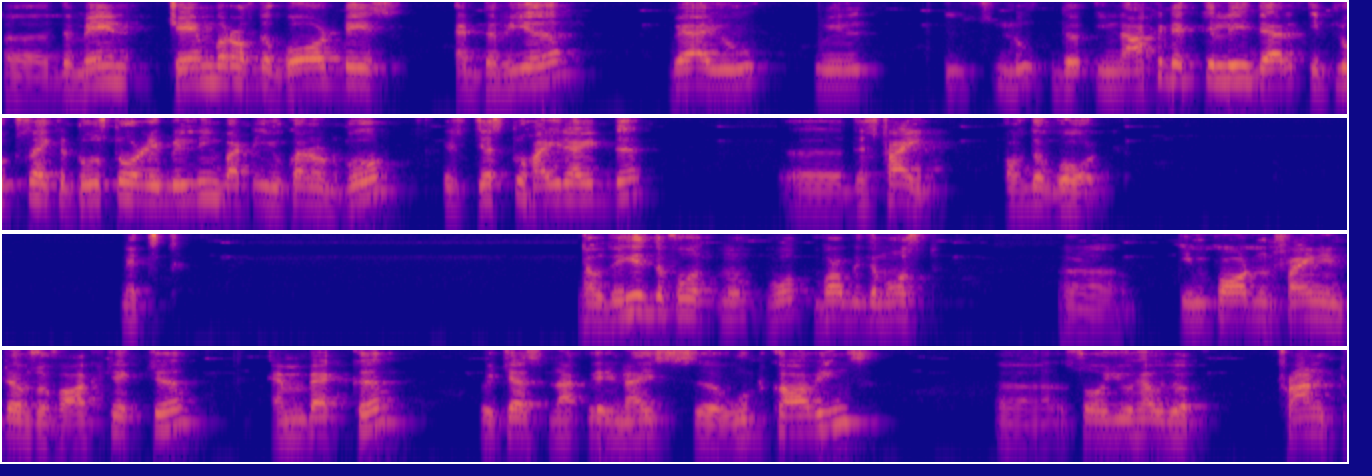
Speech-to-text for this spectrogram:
Uh, the main chamber of the god is at the rear, where you will look the in architecturally there it looks like a two-story building, but you cannot go. It's just to highlight the uh, the shrine of the god. Next. Now this is the first, probably the most uh, important shrine in terms of architecture, Embekka, which has not very nice uh, wood carvings. Uh, so you have the front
